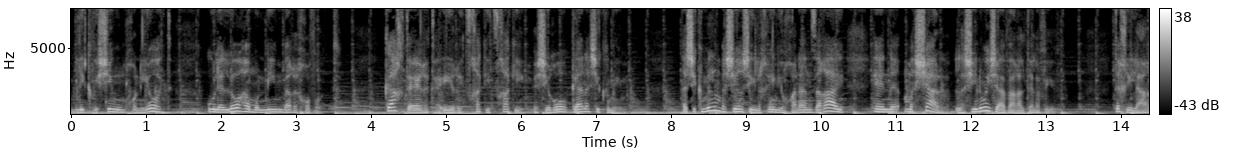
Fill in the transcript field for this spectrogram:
בלי כבישים ומכוניות, וללא המונים ברחובות. כך תיאר את העיר יצחק יצחקי בשירו גן השקמים. השקמים בשיר שהלחין יוחנן זרעי הן משל לשינוי שעבר על תל אביב. תחילה,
